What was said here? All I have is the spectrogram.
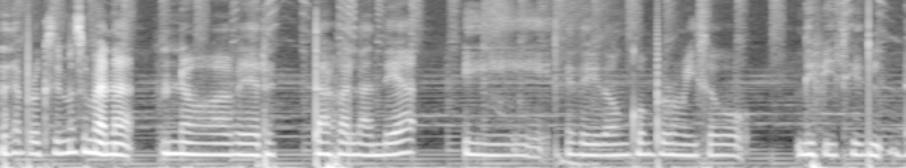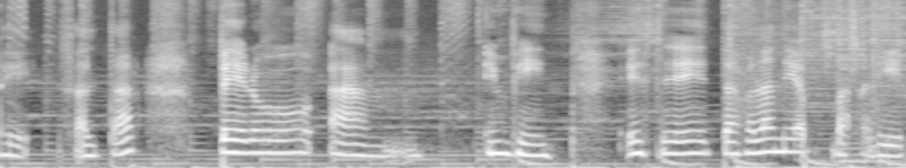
la próxima semana no va a haber Tafalandia y he debido a un compromiso difícil de saltar. Pero, en fin, este Tafalandia va a salir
